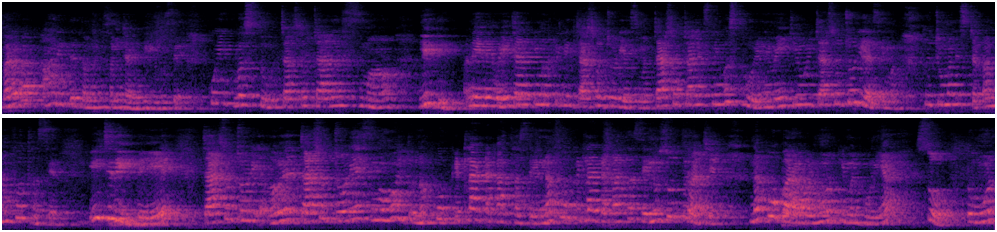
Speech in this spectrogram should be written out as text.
બરાબર? આ રીતે તમને સમજાવી દીધું છે કોઈ એક વસ્તુ ચારસો ચાલીસમાં લીધી અને એને વેચાણ કિંમત કેટલી? ચારસો ચોર્યાસીમાં. ચારસો ચાલીસની વસ્તુ એને વેચી હોય ચારસો ચોર્યાસીમાં. તો ચુમ્માલીસ ટકા નફો થશે. એ જ રીતે ચારસો ચોર્યા હવે ચારસો ચોર્યાસીમાં હોય તો નફો કેટલા ટકા થશે? નફો કેટલા ટકા થશે? એનું સૂત્ર છે. નફો બરાબર મૂળ કિંમત ગુણ્યા સો. તો મૂળ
